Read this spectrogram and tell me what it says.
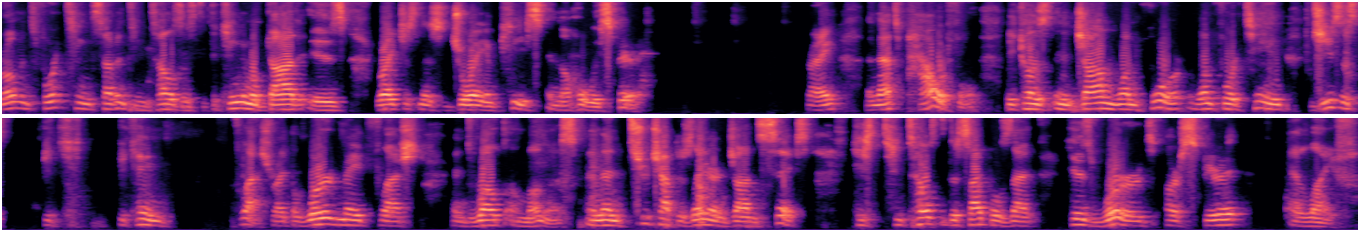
Romans 14, 17 tells us that the kingdom of God is righteousness, joy, and peace in the Holy Spirit. Right? And that's powerful because in John 1, 4, 114, Jesus became flesh, right? The word made flesh and dwelt among us. And then two chapters later in John 6, he, he tells the disciples that his words are spirit and life.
